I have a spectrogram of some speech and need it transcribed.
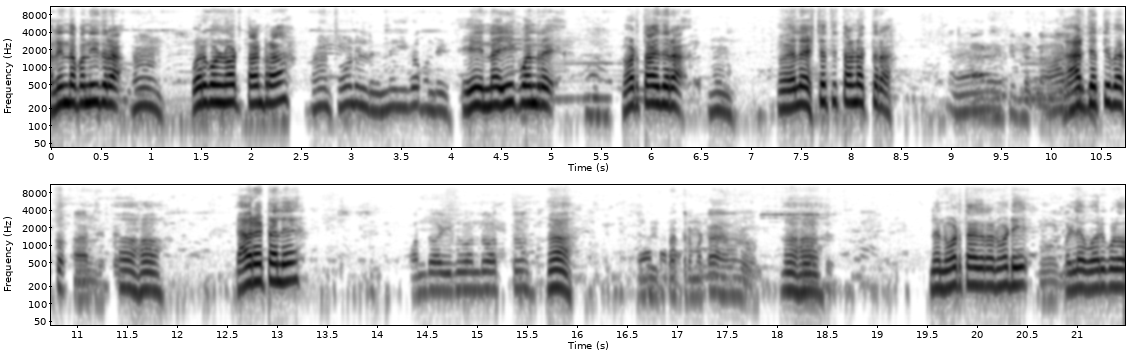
ಅಲ್ಲಿಂದ ಬಂದಿದ್ದೀರಾ? ಹ್ಞೂ ನೋಡ್ ತಗೊಂಡ್ರ ಹಾಂ ತೊಗೊಂಡಿಲ್ರಿ ಇನ್ನು ಈಗ ಬಂದೀವಿ. ಏ ಇನ್ನ ಈಗ ಬಂದ್ರಿ. ನೋಡ್ತಾ ಇದ್ದೀರಾ? ಹ್ಞೂ ಹ್ಮ್, ಎಲ್ಲ ಎಷ್ಟು ಜೊತೆ ತಗೊಂಡು ಹೋಗ್ತೀರಾ? ಆರು ಜೊತೆ ಬೇಕು. ಹಾಂ ಹಾಂ ಯಾವ ರೇಟಲ್ಲಿ ಒಂದು ಇದು ಒಂದು ಹತ್ತು. ಹಾಂ ಇಪ್ಪತ್ತರ ಮಟ್ಟ ಹಾಂ ಹಾಂ ನಾನು ನೋಡ್ತಾ ಇದ್ದೀರಾ ನೋಡಿ ಒಳ್ಳೆ ಊರುಗಳು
